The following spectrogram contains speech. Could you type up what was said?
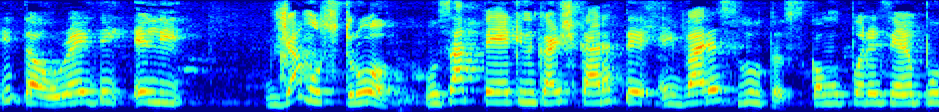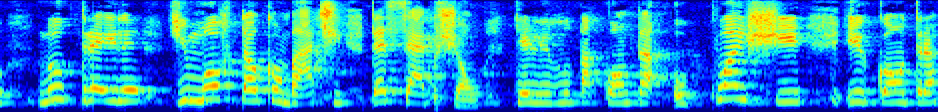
Então, Raiden ele já mostrou usar técnicas karatê em várias lutas, como por exemplo no trailer de Mortal Kombat Deception, que ele luta contra o Quan Chi e contra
